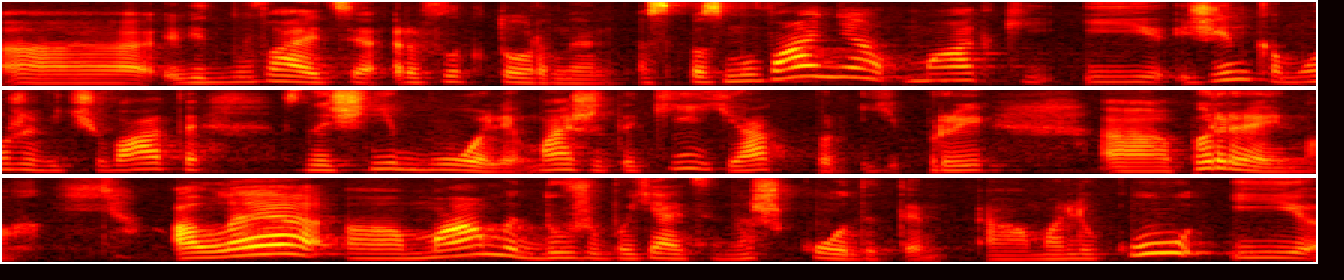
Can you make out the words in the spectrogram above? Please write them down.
е, відбувається рефлекторне спазмування матки, і жінка може відчувати значні болі, майже такі, як при- е, переймах. Але е, мами дуже бояться нашкодити малюку і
